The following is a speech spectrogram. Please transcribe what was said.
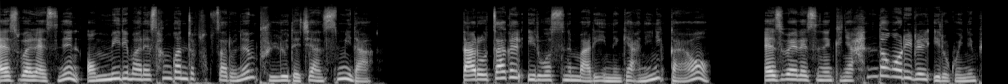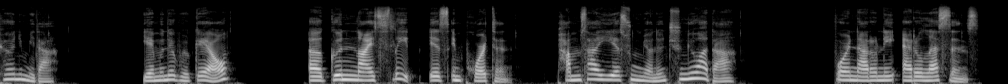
as well as는 엄밀히 말해 상관 접속사로는 분류되지 않습니다. 따로 짝을 이루어 쓰는 말이 있는 게 아니니까요. as well as는 그냥 한 덩어리를 이루고 있는 표현입니다. 예문을 볼게요. A good night's sleep is important. 밤 사이의 숙면은 중요하다. For not only adolescents,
